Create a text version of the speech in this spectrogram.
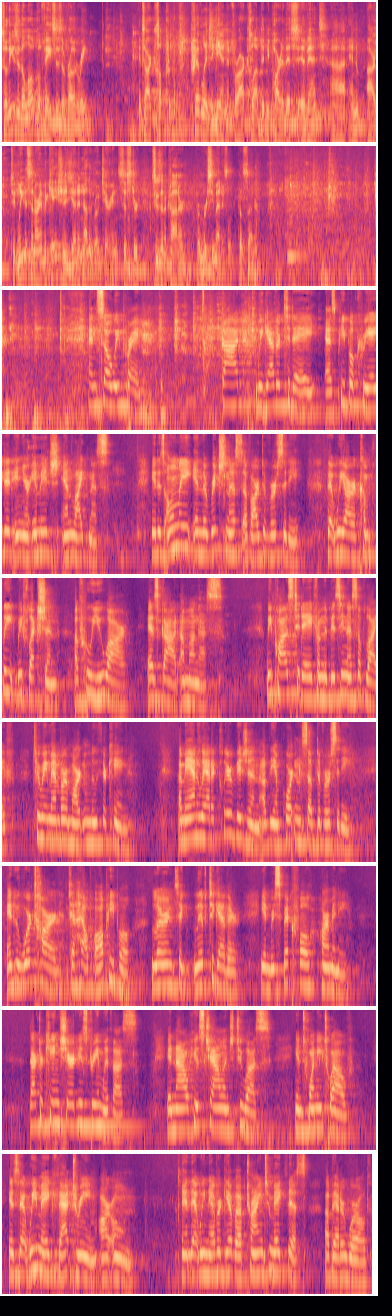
So these are the local faces of Rotary. It's our privilege again for our club to be part of this event, uh, and our, to lead us in our invocation is yet another Rotarian, Sister Susan O'Connor from Mercy Medical Center. And so we pray. God, we gather today as people created in your image and likeness. It is only in the richness of our diversity that we are a complete reflection of who you are as God among us. We pause today from the busyness of life to remember Martin Luther King, a man who had a clear vision of the importance of diversity and who worked hard to help all people learn to live together in respectful harmony. Dr. King shared his dream with us, and now his challenge to us in 2012 is that we make that dream our own and that we never give up trying to make this a better world.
